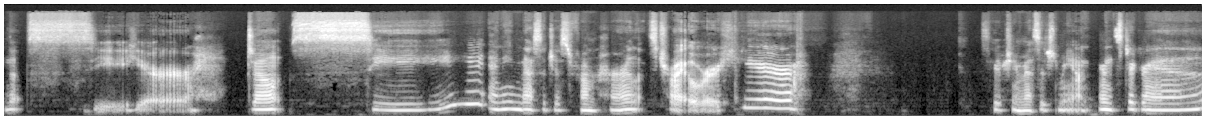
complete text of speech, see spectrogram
Let's see here. Don't see any messages from her. Let's try over here. See if she messaged me on Instagram.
